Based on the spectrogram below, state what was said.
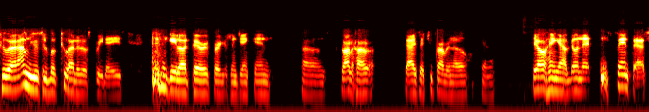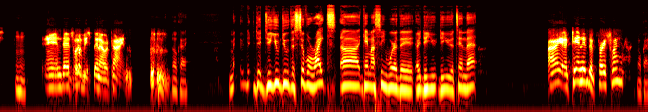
two. I'm usually book two out of those three days. Gaylord Perry, Ferguson Jenkins, um, a lot of guys that you probably know. You know, they all hang out doing that fan fest, mm-hmm. and that's where we spend our time. okay. Do you do the civil rights uh, game? I see where the uh, do you do you attend that? I attended the first one. Okay.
